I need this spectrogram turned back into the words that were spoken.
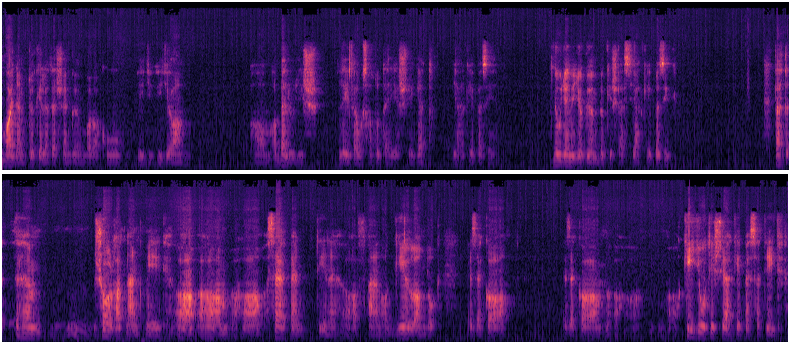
majdnem tökéletesen gömb alakú, így, így a, a, a belül is létrehozható teljességet jelképezi. De ugyanígy a gömbök is ezt jelképezik. Tehát um, sorolhatnánk még a, a, a szerpentine, a fán, a girlandok, ezek a, ezek a, a, a kígyót is jelképezhetik,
